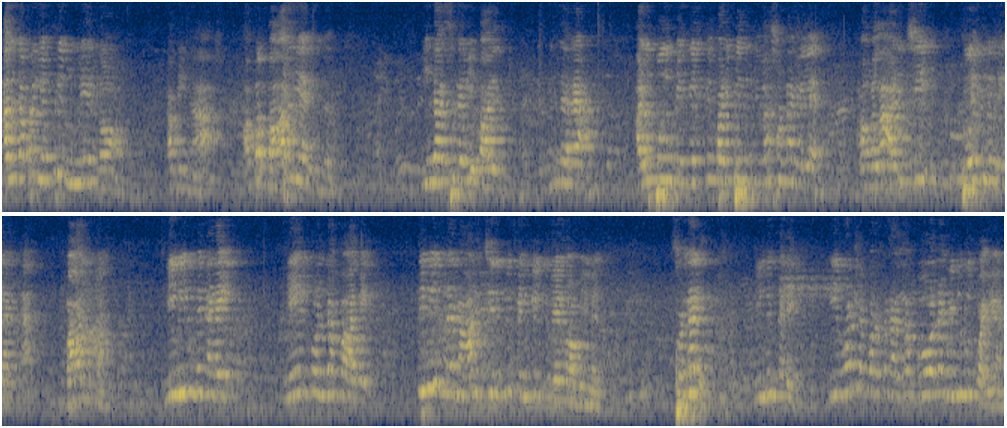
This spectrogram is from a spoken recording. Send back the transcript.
அதுக்கப்புறம் எப்படி முன்னேறணும் அப்படின்னா அப்ப பாரதியார் இருந்தது இந்த ரவி பாரதி. இருந்தாரா? அழுப்பது பெண்களுக்கு படிப்பு இருக்குலாம் சொன்னாங்கல்ல. அவங்க எல்லாம் அடிச்சு தோற்கிறது யாருன்னா பாரதி தான். நிமிர்ந்த நடை. நேர்கொண்ட பார்வை. திமிர்ந்த நாலு சிரிப்பு பெண்களுக்கு வேணும் அப்படின்னு. சொன்னாரு நிமிர்ந்தடை நீ ரோட்ல போறப்ப நல்லா போல நிமிர்ந்து போயேன்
